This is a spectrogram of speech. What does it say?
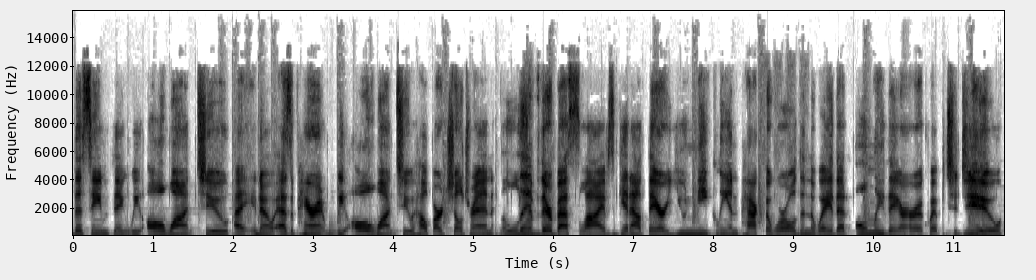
the same thing. We all want to, uh, you know, as a parent, we all want to help our children live their best lives, get out there, uniquely impact the world in the way that only they are equipped to do.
